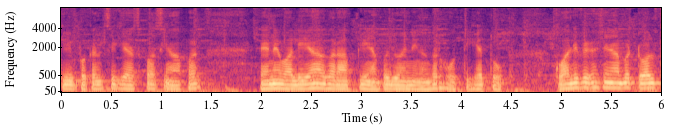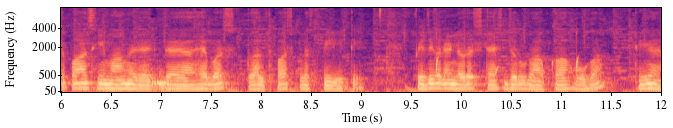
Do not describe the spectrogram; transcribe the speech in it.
की वैकेंसी के आसपास यहाँ पर रहने वाली है, अगर आपकी यहाँ पर ज्वाइनिंग अगर होती है तो। क्वालिफिकेशन यहाँ पर ट्वेल्थ पास ही मांगा गया है, बस twelfth pass plus PET physical endurance test ज़रूर आपका होगा। ठीक है?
